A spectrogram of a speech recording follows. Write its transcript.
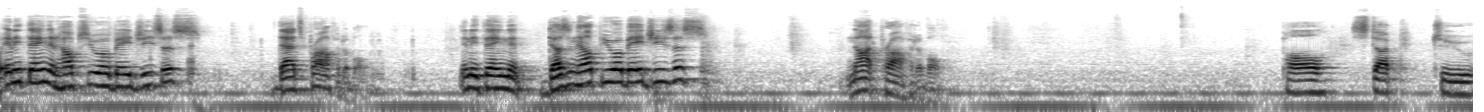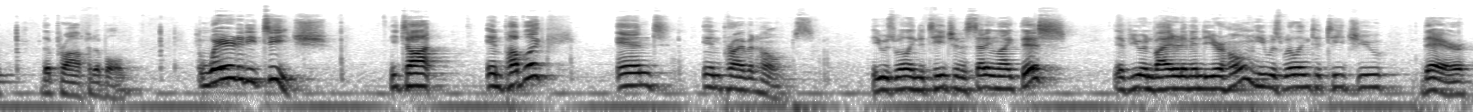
anything that helps you obey Jesus, that's profitable. Anything that doesn't help you obey Jesus, not profitable. Paul stuck to the profitable. Where did he teach? He taught in public and in private homes. He was willing to teach in a setting like this. If you invited him into your home, he was willing to teach you there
